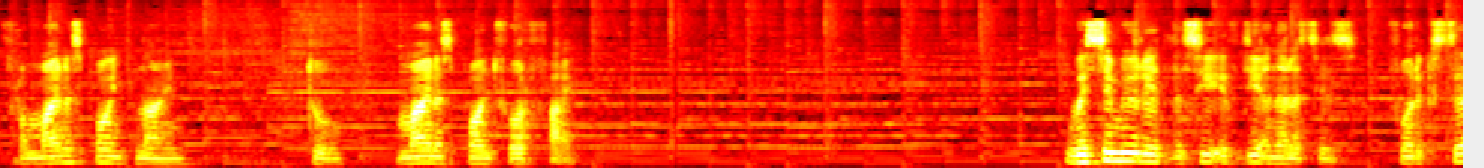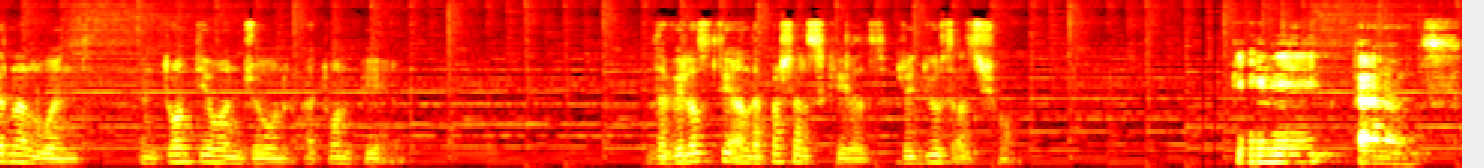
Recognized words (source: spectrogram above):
from minus 0.9 to minus 0.45. We simulate the CFD analysis for external wind in 21 June at 1 pm. The velocity and the pressure scales reduce as shown. PV panels.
